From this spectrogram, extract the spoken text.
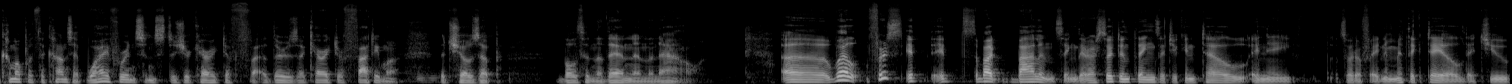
come up with the concept? Why, for instance, does your character Fa- there's a character Fatima that shows up both in the then and the now? Uh, well, first, it, it's about balancing. There are certain things that you can tell in a sort of in a mythic tale that you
